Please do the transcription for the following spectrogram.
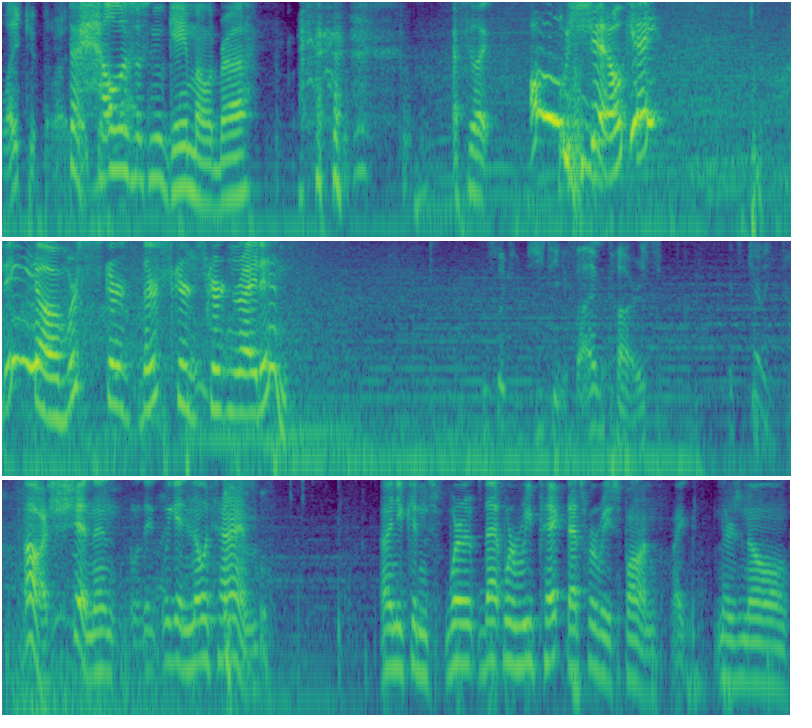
like it though. What the like hell is this new game mode, bruh? I feel like. Oh shit! Okay. Damn, we're skirt. They're skirt skirting right in. It's like some GTA 5 cars. It's killing time. Oh shit! And then we get no time. And you can where that where we pick. That's where we spawn. Like there's no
